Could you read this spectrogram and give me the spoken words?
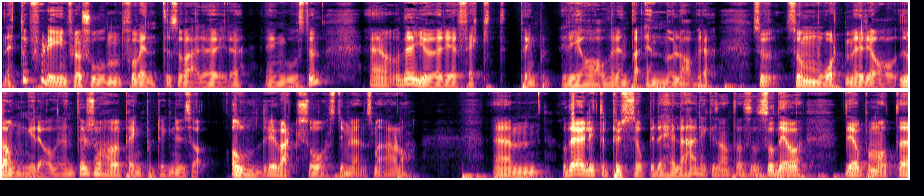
nettopp fordi inflasjonen forventes å være høyere en god stund. Eh, og det gjør i effekt realrenta enda lavere. Så, så målt med real, lange realrenter så har pengepolitikken i USA aldri vært så stimulerende som den er nå. Um, og det er jo litt å pusse opp i det hele her. ikke sant? Altså, så det å, det å, på en måte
